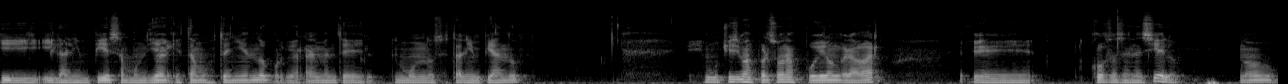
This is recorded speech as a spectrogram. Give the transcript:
y, la limpieza mundial que estamos teniendo, porque realmente el, mundo se está limpiando, eh, muchísimas personas pudieron grabar eh, cosas en el cielo, ¿no?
